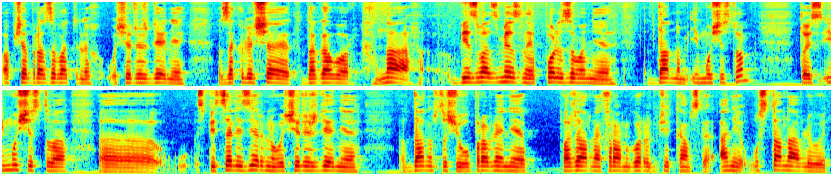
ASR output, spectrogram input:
общеобразовательных учреждений заключают договор на безвозмездное пользование данным имуществом, то есть имущество э, специализированного учреждения, в данном случае управление пожарной охраны города Чекамска, они устанавливают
